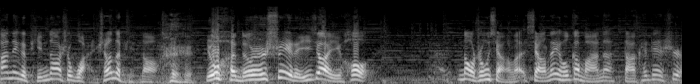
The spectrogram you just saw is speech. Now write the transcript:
他那个频道是晚上的频道，有很多人睡了一觉以后，闹钟响了，响了以后干嘛呢？打开电视，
